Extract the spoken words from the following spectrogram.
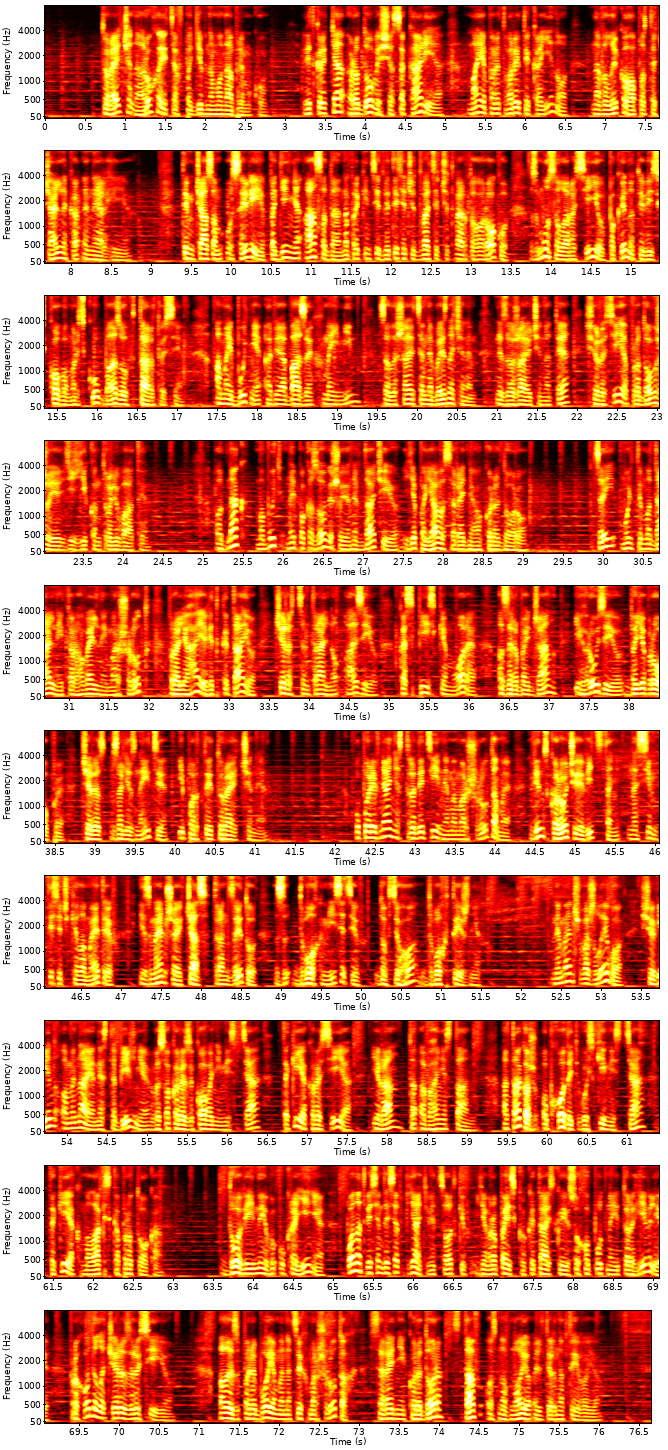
Туреччина рухається в подібному напрямку. Відкриття родовища Сакарія має перетворити країну на великого постачальника енергії. Тим часом у Сирії падіння Асада наприкінці 2024 року змусило Росію покинути військово-морську базу в Тартусі, а майбутнє авіабази Хмеймім залишається невизначеним, незважаючи на те, що Росія продовжує її контролювати. Однак, мабуть, найпоказовішою невдачею є поява середнього коридору. Цей мультимодальний торговельний маршрут пролягає від Китаю через Центральну Азію, Каспійське море, Азербайджан і Грузію до Європи через залізниці і порти Туреччини. У порівнянні з традиційними маршрутами він скорочує відстань на 7 тисяч кілометрів і зменшує час транзиту з двох місяців до всього двох тижнів. Не менш важливо, що він оминає нестабільні високоризиковані місця, такі як Росія, Іран та Афганістан, а також обходить вузькі місця, такі як Малакська протока. До війни в Україні понад 85% європейсько-китайської сухопутної торгівлі проходило через Росію. Але з перебоями на цих маршрутах середній коридор став основною альтернативою.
